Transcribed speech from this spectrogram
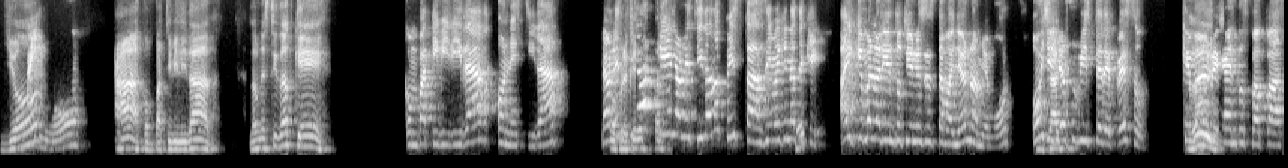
Yo. Ay, no. Ah, compatibilidad. ¿La honestidad qué? Compatibilidad, honestidad. ¿La ¿O honestidad estar- qué? La honestidad apesta. Sí, imagínate que, ay, qué mal aliento tienes esta mañana, mi amor. Oye, ya subiste de peso. Qué mal me caen tus papás.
